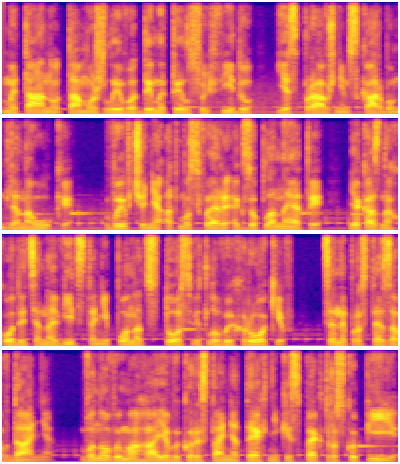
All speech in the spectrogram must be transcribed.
метану та, можливо, диметилсульфіду є справжнім скарбом для науки. Вивчення атмосфери екзопланети, яка знаходиться на відстані понад 100 світлових років, це непросте завдання. Воно вимагає використання техніки спектроскопії,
